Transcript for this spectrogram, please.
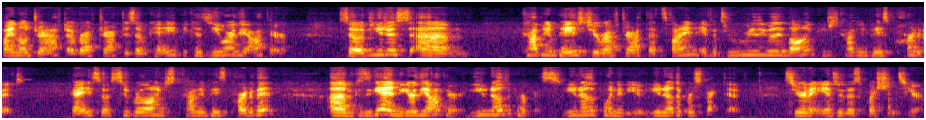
final draft. A rough draft is okay because you are the author. So if you just um, copy and paste your rough draft, that's fine. If it's really, really long, you can just copy and paste part of it. Okay, so super long, just copy and paste part of it. Because um, again, you're the author. You know the purpose, you know the point of view, you know the perspective. So you're going to answer those questions here.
